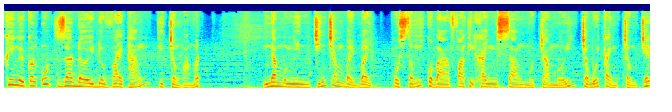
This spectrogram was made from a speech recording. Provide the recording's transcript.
Khi người con út ra đời được vài tháng thì chồng bà mất. Năm 1977, cuộc sống của bà Pha Thị Khanh sang một trang mới trong bối cảnh chồng chết,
